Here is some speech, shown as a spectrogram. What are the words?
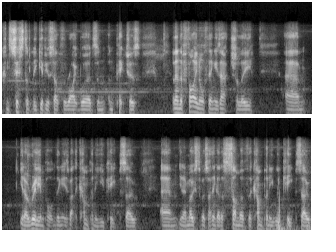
consistently give yourself the right words and, and pictures. And then the final thing is actually, um, you know, really important thing is about the company you keep. So um, you know, most of us, I think, are the sum of the company we keep. So,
